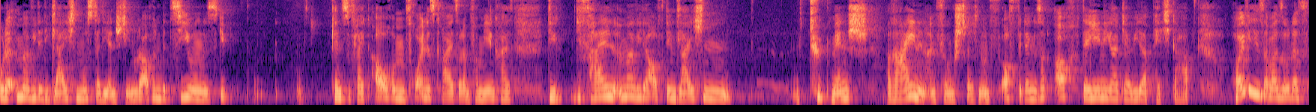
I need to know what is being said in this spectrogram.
oder immer wieder die gleichen Muster, die entstehen oder auch in Beziehungen. Es gibt kennst du vielleicht auch im Freundeskreis oder im Familienkreis, die, die fallen immer wieder auf den gleichen Typ Mensch rein, in Anführungsstrichen. Und oft wird dann gesagt, ach, derjenige hat ja wieder Pech gehabt. Häufig ist aber so, dass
